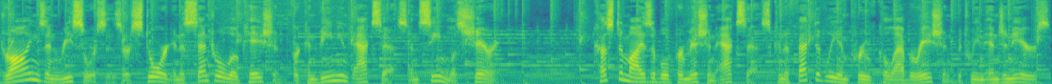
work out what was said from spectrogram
Drawings and resources are stored in a central location for convenient access and seamless sharing. Customizable permission access can effectively improve collaboration between engineers,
